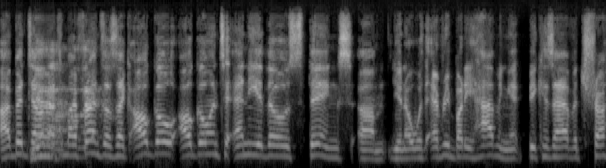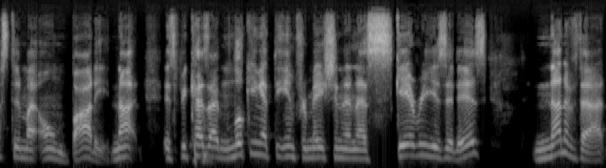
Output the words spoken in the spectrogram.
I've been telling yeah, that to my friends. I was like, I'll go, I'll go into any of those things, um, you know, with everybody having it because I have a trust in my own body. Not, it's because I'm looking at the information, and as scary as it is, none of that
